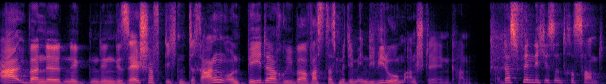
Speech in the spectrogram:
A, über eine, eine, einen gesellschaftlichen Drang und B, darüber, was das mit dem Individuum anstellen kann. Und das finde ich ist interessant.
